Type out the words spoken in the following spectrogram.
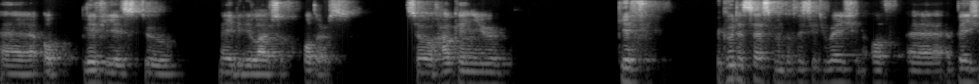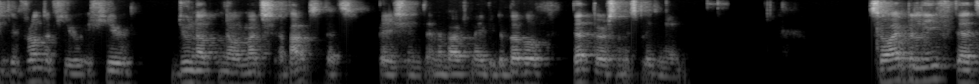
uh, oblivious to maybe the lives of others. So how can you give a good assessment of the situation of uh, a patient in front of you if you do not know much about that patient and about maybe the bubble that person is living in. So I believe that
